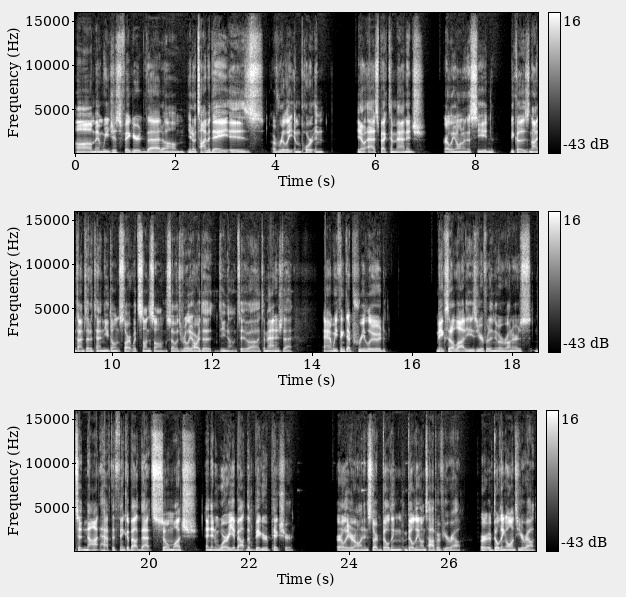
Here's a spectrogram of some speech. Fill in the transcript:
um, and we just figured that um, you know, time of day is a really important you know aspect to manage early on in a seed because nine times out of ten you don't start with Sun Song, so it's really hard to you know to uh, to manage that. And we think that Prelude makes it a lot easier for the newer runners to not have to think about that so much and then worry about the bigger picture earlier on and start building building on top of your route or building onto your route.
